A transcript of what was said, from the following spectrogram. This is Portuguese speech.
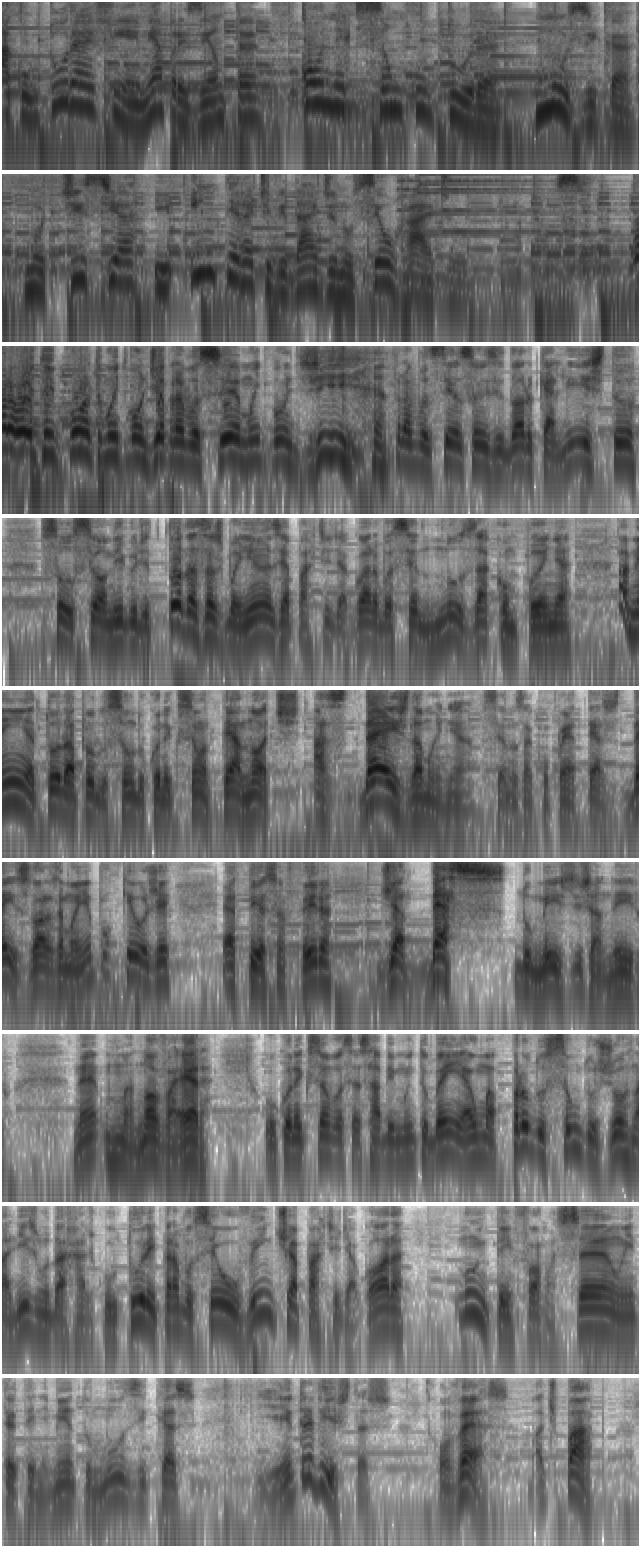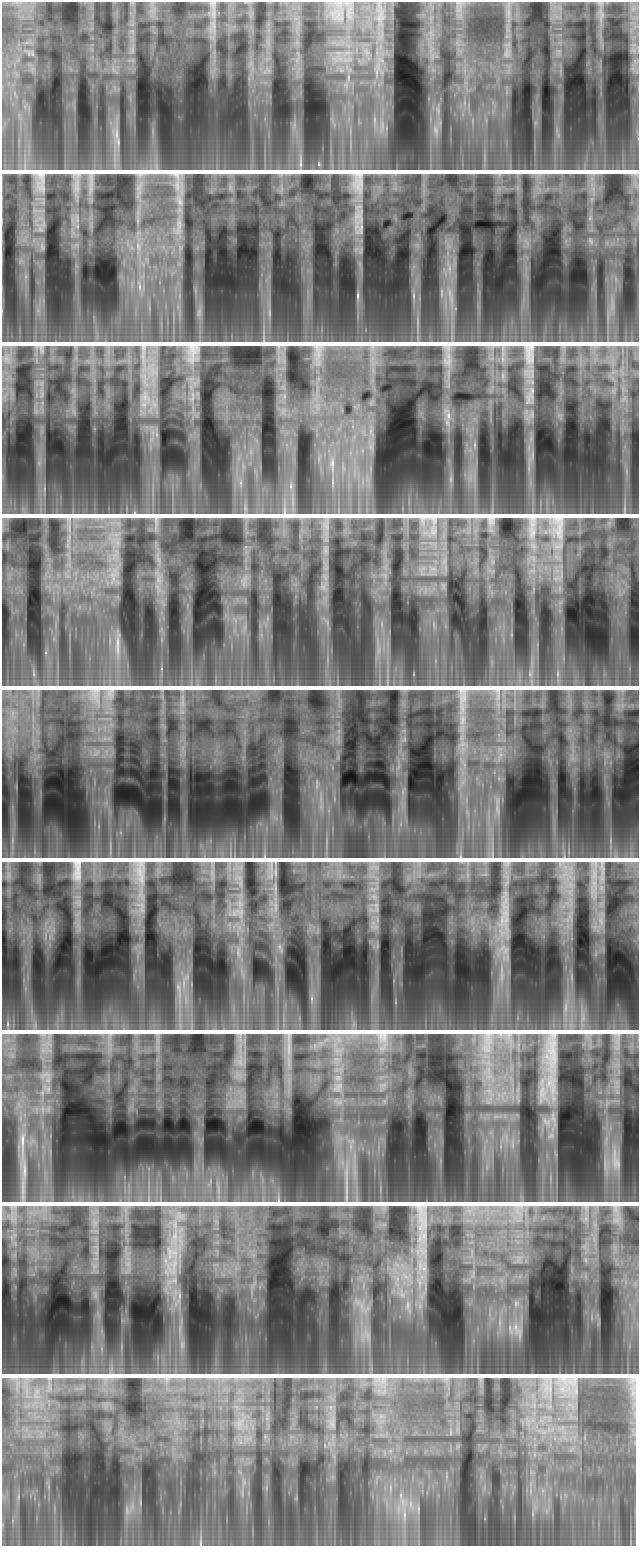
A Cultura FM apresenta Conexão Cultura. Música, notícia e interatividade no seu rádio. Bora, oito em ponto, muito bom dia para você, muito bom dia para você. Eu sou Isidoro Calixto, sou seu amigo de todas as manhãs e a partir de agora você nos acompanha. A minha, toda a produção do Conexão até a noite, às 10 da manhã. Você nos acompanha até às 10 horas da manhã, porque hoje é terça-feira, dia 10 do mês de janeiro né? Uma nova era. O Conexão, você sabe muito bem, é uma produção do jornalismo da Rádio Cultura e para você ouvinte a partir de agora, muita informação, entretenimento, músicas e entrevistas, conversa, bate-papo dos assuntos que estão em voga, né? Que estão em alta. E você pode, claro, participar de tudo isso. É só mandar a sua mensagem para o nosso WhatsApp. Anote 985639937. 985639937. Nas redes sociais, é só nos marcar na hashtag Conexão Cultura. Conexão Cultura, na 93,7. Hoje na história, em 1929 surgia a primeira aparição de Tintin, famoso personagem de histórias em quadrinhos. Já em 2016, David Bowie nos deixava a eterna estrela da música e ícone de várias gerações. Para mim, o maior de todos. É realmente uma, uma tristeza a perda do artista.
